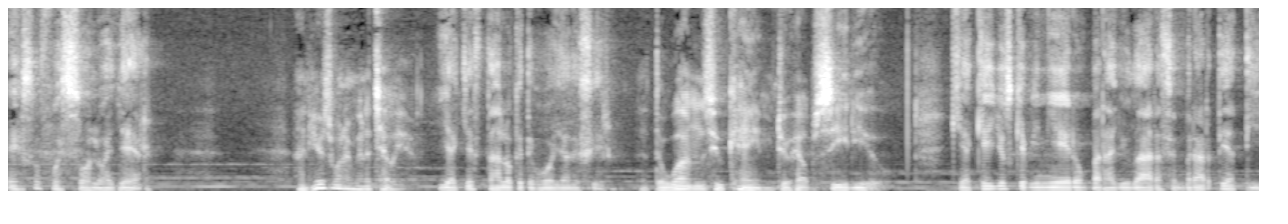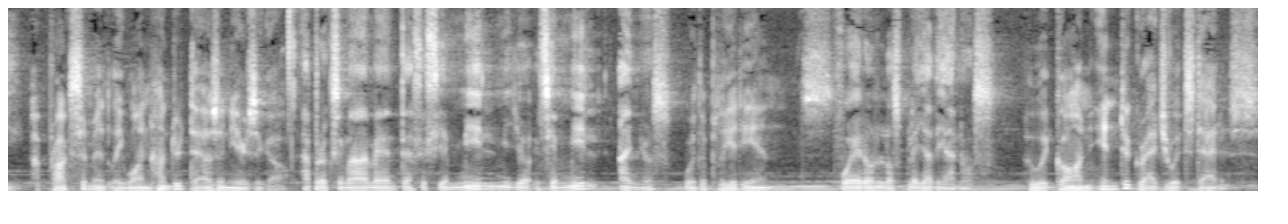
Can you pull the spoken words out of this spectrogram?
Eso fue solo ayer. And here's what I'm going to tell you Y aquí está lo que te voy a decir. that the ones who came to help seed you, Que aquellos que vinieron para ayudar a sembrarte a ti approximately 100,000 years ago, aproximadamente hace 100 mil años were the Pleiadians fueron los pleiadianos who had gone into graduate status,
